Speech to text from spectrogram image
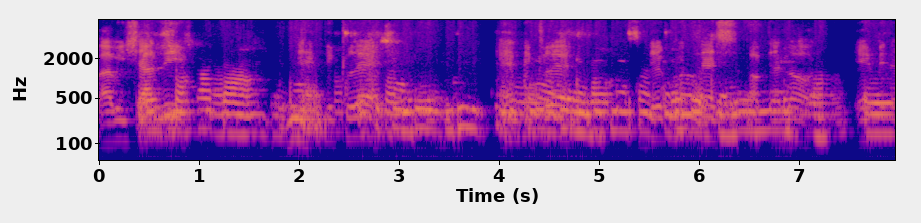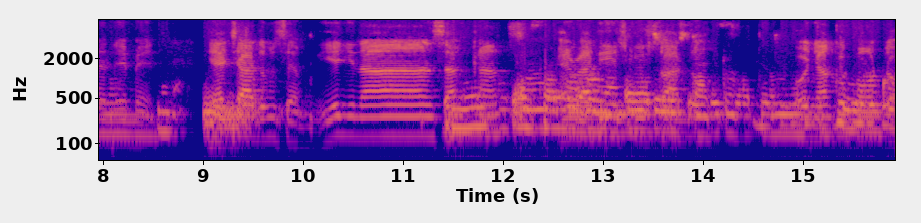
but we shall live. And declare and declare the goodness of the Lord. amen and amen. Yɛkyɛ adom sɛm yɛn nyinaa nsa nka awurade yesu kristo adom onyankopɔn dɔ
